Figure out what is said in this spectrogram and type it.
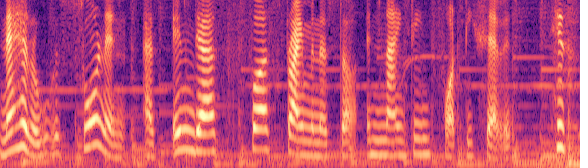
Nehru was sworn in as India's first Prime Minister in 1947. His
